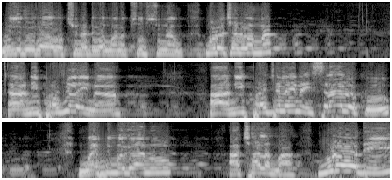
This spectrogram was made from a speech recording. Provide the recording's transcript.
వెలుగుగా వచ్చినట్టుగా మనం చూస్తున్నాం. మూడో చదవమ్మా. ఆ, నీ ప్రజలైన ఆ నీ ప్రజలైన ఇస్రాయలకు మహిమగాను ఆ చాలమ్మా. మూడవది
